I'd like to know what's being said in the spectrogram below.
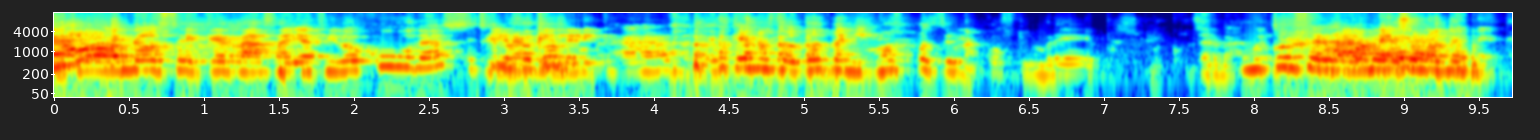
es que yo no sé qué raza haya sido Judas. Es que si nosotros- delicada. Es que nosotros venimos pues de una costumbre pues, muy conservadora. Muy Ah, conservadora. con eso no te metas.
